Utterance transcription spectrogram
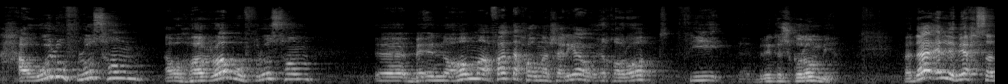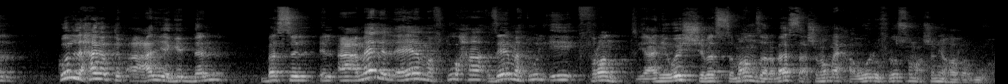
حولوا فلوسهم أو هربوا فلوسهم بإن هم فتحوا مشاريع وعقارات في بريتش كولومبيا. فده اللي بيحصل. كل حاجة بتبقى عالية جدا بس الأعمال اللي هي مفتوحة زي ما تقول إيه front يعني وش بس منظر بس عشان هم يحولوا فلوسهم عشان يهربوها.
